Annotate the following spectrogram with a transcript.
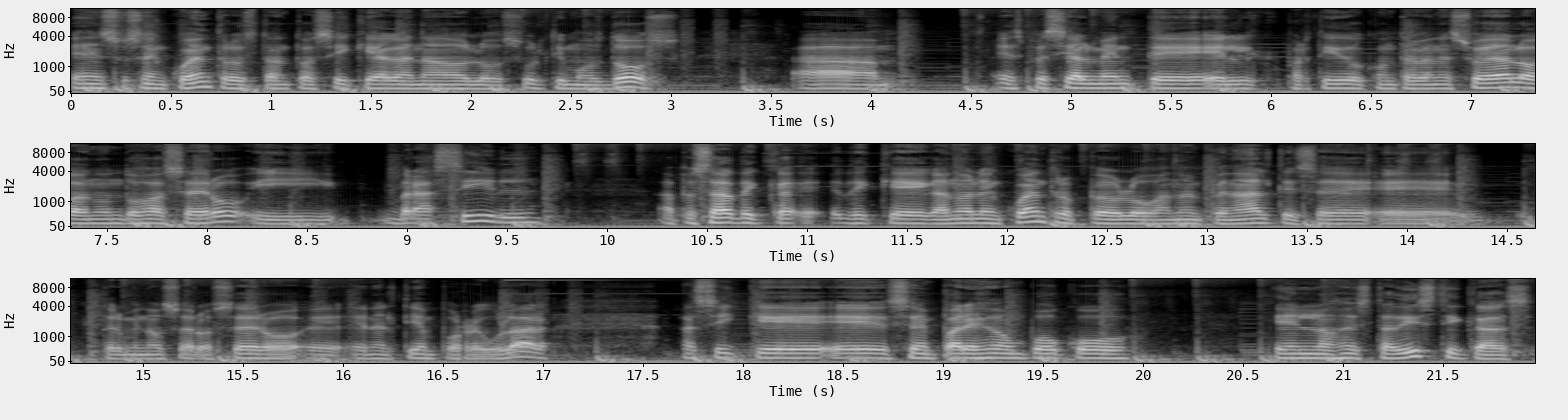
en sus encuentros, tanto así que ha ganado los últimos dos. Especialmente el partido contra Venezuela lo ganó un 2 a 0 y Brasil, a pesar de que, ganó el encuentro, pero lo ganó en penaltis, eh, terminó 0 a 0 eh, en el tiempo regular. Así que se empareja un poco en las estadísticas.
